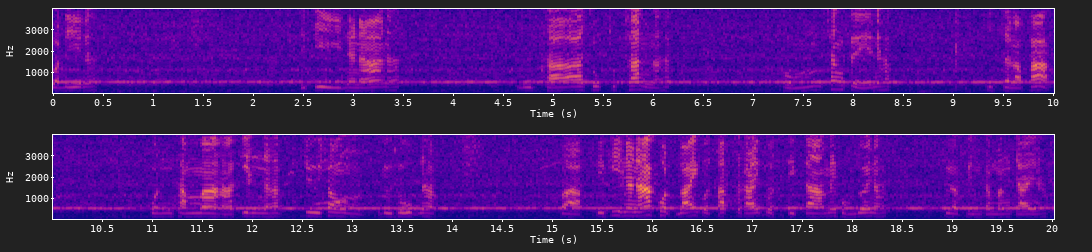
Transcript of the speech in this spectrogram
วัสดีนะพี่พี่ๆนานานะครับลูกค้าทุกทุกท่านนะครับ ผมช่างเสนะครับ อิสระภาพ คนทำมาหากินนะครับ ชื่อช่อง YouTube นะครับ ฝากพี่พี่ๆนานากดไลค์กดซับสไครต์กดติดตามให้ผมด้วยนะครับ เพื่อเป็นกำลังใจนะครับ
